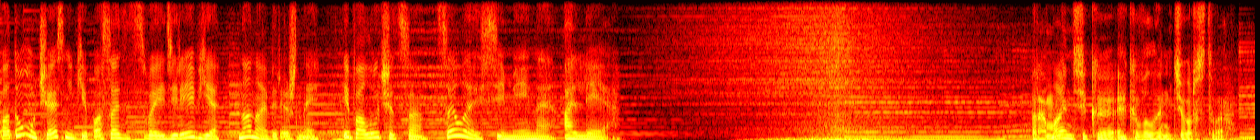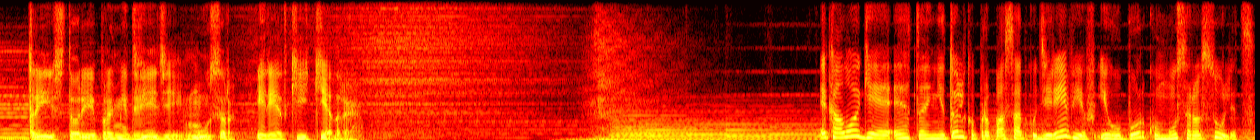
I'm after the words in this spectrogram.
Потом участники посадят свои деревья на набережной, и получится целая семейная аллея. Романтика эко-волонтерства. Три истории про медведей, мусор и редкие кедры. Экология – это не только про посадку деревьев и уборку мусора с улиц.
